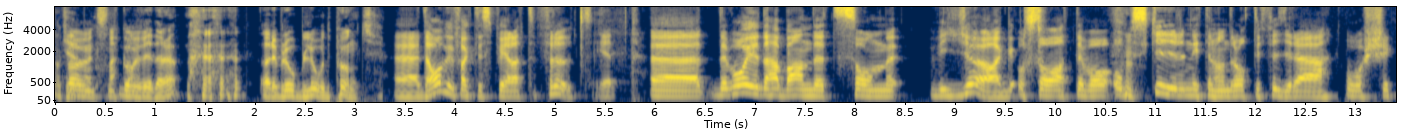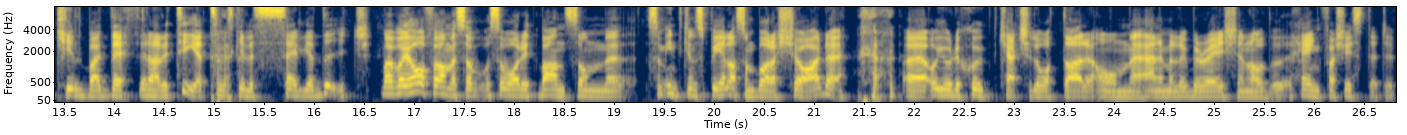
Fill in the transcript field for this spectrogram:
Okej, har vi inte snackat går vi vidare. Örebro Blodpunk. Eh, det har vi faktiskt spelat förut. Yep. Eh, det var ju det här bandet som vi ljög och sa att det var obskyr 1984 års Killed by Death-raritet som vi skulle sälja dyrt. Men vad jag har för mig så, så var det ett band som, eh, som inte kunde spela, som bara körde. Eh, och gjorde sjukt catchy låtar om Animal Liberation och häng fascister typ.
